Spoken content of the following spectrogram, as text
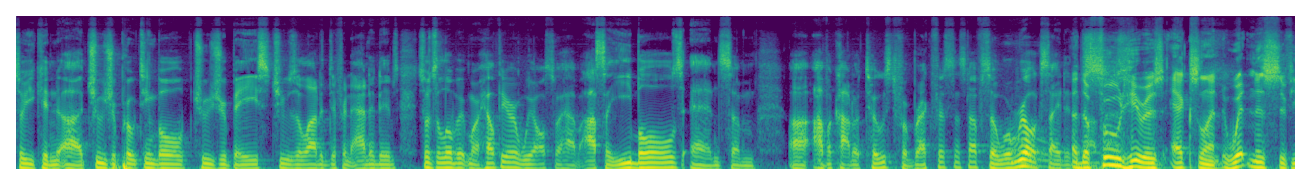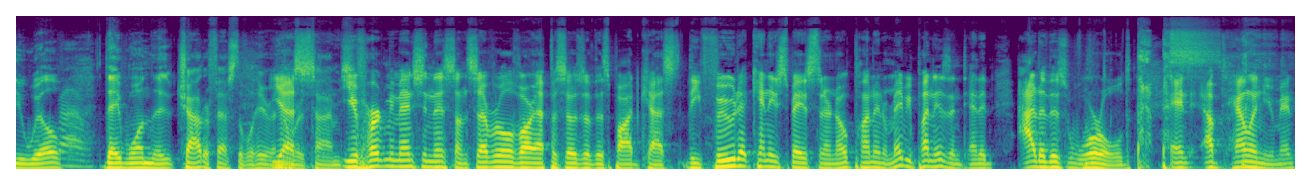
so you can uh, choose your protein bowl, choose your base, choose a lot of different additives. So it's a little bit more healthier. We also have acai bowls and some uh, avocado toast for breakfast and stuff. So we're real excited. Uh, The about food here is excellent. Witness, if you will, Wow. they won the Chowder Festival here a number of times. you've heard me mention this on several of our episodes of this podcast. The food at Kennedy Space Center, no pun in, or maybe pun is intended, out of this world. and I'm telling you, man,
